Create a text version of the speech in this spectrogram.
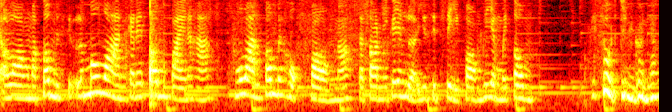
เอาลองมาต้มดูสิแล้วเมื่อวานก็ได้ต้มไปนะคะ เมื่อวานต้มไป 6 ฟองเนาะ แต่ตอนนี้ก็ยังเหลืออยู่ 14 ฟองที่ยังไม่ต้ม พิสูจน์กินก่อนนะ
